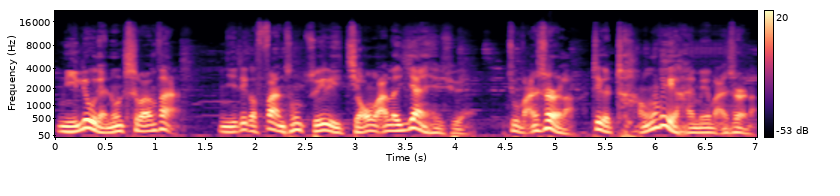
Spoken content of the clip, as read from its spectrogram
你六点钟吃完饭，你这个饭从嘴里嚼完了咽下去就完事儿了，这个肠胃还没完事儿呢。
